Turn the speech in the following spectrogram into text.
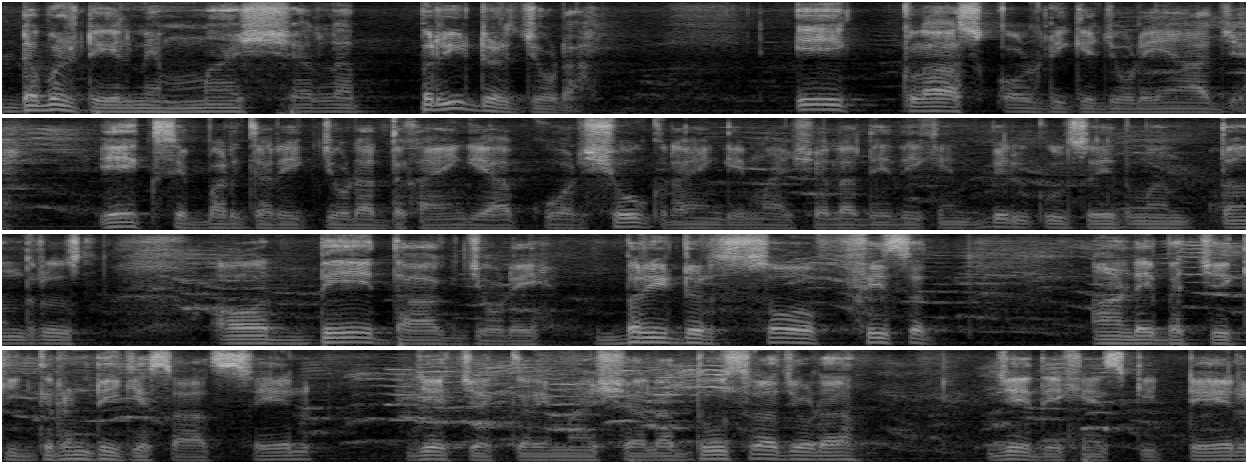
डबल टेल में माशाल्लाह ब्रीडर जोड़ा। एक क्लास क्वालिटी के जोड़े हैं आज। एक से बढ़कर एक जोड़ा दिखाएँगे आपको और शो कराएँगे, माशाल्लाह दे देखें। बिल्कुल सेहतमंद, तंदुरुस्त और बेदाग जोड़े। ब्रीडर सौ फ़ीसद आंडे बच्चे की गारंटी के साथ सेल। ये चेक करें, माशाल्लाह। दूसरा जोड़ा, ये देखें इसकी टेल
